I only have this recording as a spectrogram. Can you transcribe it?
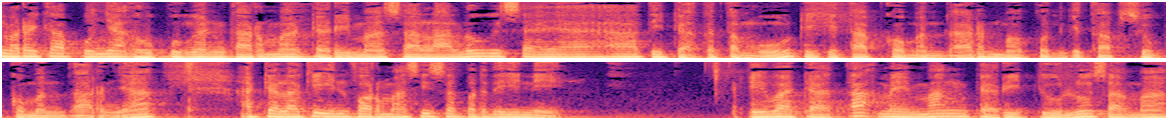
mereka punya hubungan karma dari masa lalu saya tidak ketemu di kitab komentar maupun kitab sub komentarnya. Ada lagi informasi seperti ini. Dewa Data memang dari dulu sama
